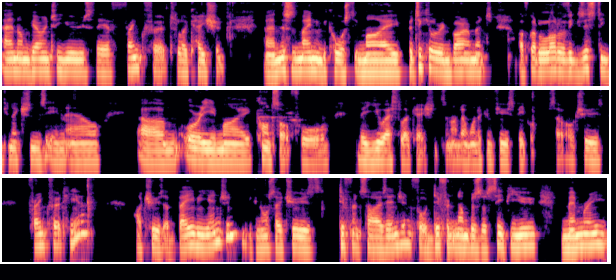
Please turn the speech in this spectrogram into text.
and I'm going to use their Frankfurt location. And this is mainly because in my particular environment, I've got a lot of existing connections in our um, already in my console for the US locations, and I don't want to confuse people. So I'll choose Frankfurt here. I'll choose a baby engine. You can also choose different size engine for different numbers of CPU, memory,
